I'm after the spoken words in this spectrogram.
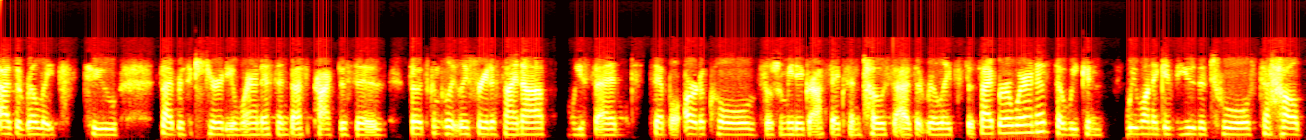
as it relates to cybersecurity awareness and best practices. So it's completely free to sign up. We send sample articles, social media graphics, and posts as it relates to cyber awareness. So we can, we want to give you the tools to help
